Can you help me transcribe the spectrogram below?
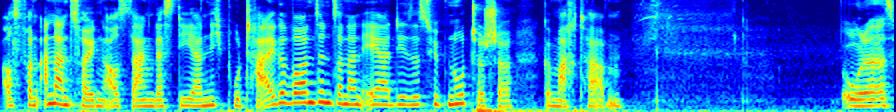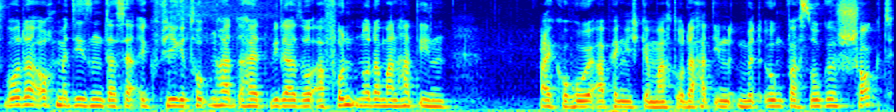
Aus von anderen Zeugen aussagen, dass die ja nicht brutal geworden sind, sondern eher dieses Hypnotische gemacht haben. Oder es wurde auch mit diesem, dass er viel getrunken hat, halt wieder so erfunden oder man hat ihn alkoholabhängig gemacht oder hat ihn mit irgendwas so geschockt,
